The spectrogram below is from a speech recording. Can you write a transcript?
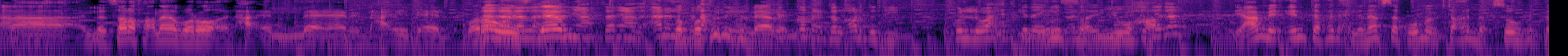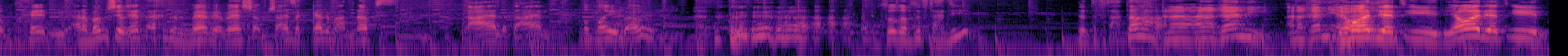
أنا اللي صرف عليا براء الحق لله يعني الحق يتقال. براء لا لا لا، وإسلام. ظبطوني في اللعبة دي. قطعة الأرض دي. كل واحد كده يجيب بص 2000 ونص أيوحة. كده. يا عم أنت فاتح لنفسك وهم بيفتحوا لنفسهم. أنت متخيل إيه؟ أنا بمشي لغاية آخر الماب يا باشا. مش عايز أتكلم عن نفسي. تعالى تعالى أنت طيب قوي تقدر تفتح دي؟ ده انت فتحتها. أنا أنا غني أنا غني يا واد يا تقيل يا واد يا تقيل.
